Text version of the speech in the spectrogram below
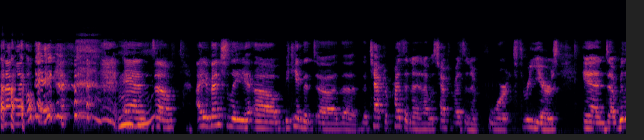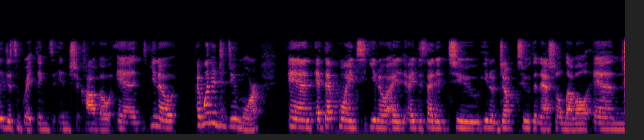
I'm like, okay. Mm-hmm. And um, I eventually um, became the, uh, the, the chapter president, and I was chapter president for three years and uh, really did some great things in Chicago. And, you know, I wanted to do more and at that point, you know, I, I, decided to, you know, jump to the national level, and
